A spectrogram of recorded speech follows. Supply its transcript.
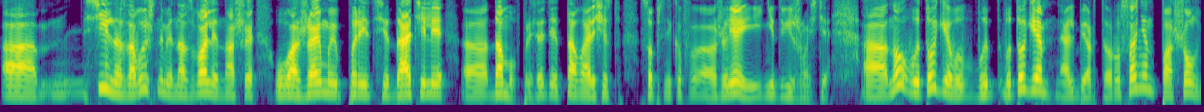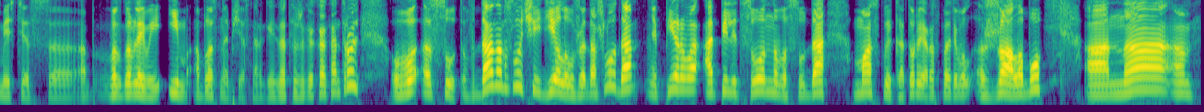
сильно завышенными назвали наши уважаемые председатели домов, председатели товариществ собственников э, жилья и недвижимости. А, но в итоге, в, в итоге Альберт Русанин пошел вместе с э, возглавляемой им областной общественной организацией ЖКХ «Контроль» в суд. В данном случае дело уже дошло до первого апелляционного суда Москвы, который рассматривал жалобу а, на э,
